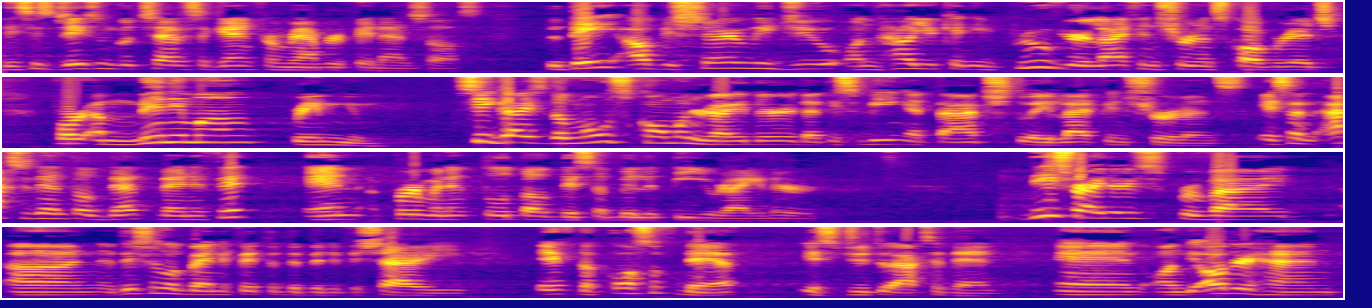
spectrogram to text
this is Jason Gutierrez again from Ramper Financials. Today, I'll be sharing with you on how you can improve your life insurance coverage for a minimal premium. See guys, the most common rider that is being attached to a life insurance is an accidental death benefit and a permanent total disability rider. These riders provide an additional benefit to the beneficiary if the cause of death is due to accident and on the other hand,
